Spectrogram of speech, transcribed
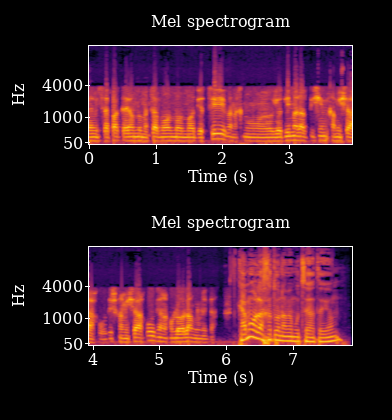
גם אם ספק היום במצב מאוד מאוד מאוד יציב, אנחנו יודעים עליו 95 אחוז. יש 5 אחוז, אנחנו לעולם לא נדע. כמה עולה חתונה ממוצעת היום?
